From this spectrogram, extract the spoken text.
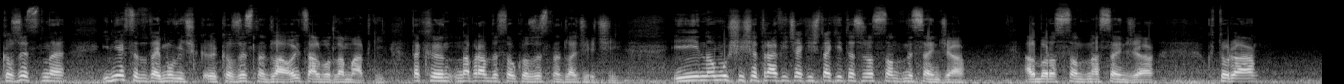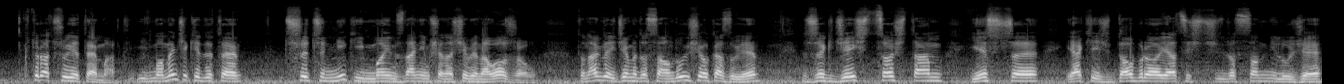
korzystne i nie chcę tutaj mówić korzystne dla ojca albo dla matki. Tak naprawdę są korzystne dla dzieci. I no musi się trafić jakiś taki też rozsądny sędzia albo rozsądna sędzia, która, która czuje temat. I w momencie, kiedy te trzy czynniki moim zdaniem się na siebie nałożą, to nagle idziemy do sądu i się okazuje, że gdzieś coś tam jeszcze, jakieś dobro, jacyś rozsądni ludzie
